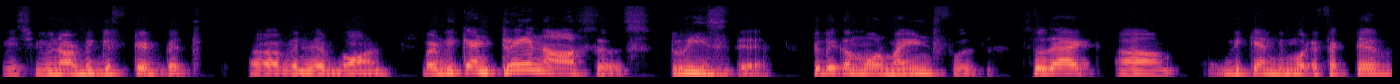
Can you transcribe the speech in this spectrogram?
which we may not be gifted with uh, when we are born but we can train ourselves to reach there to become more mindful so that um, we can be more effective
